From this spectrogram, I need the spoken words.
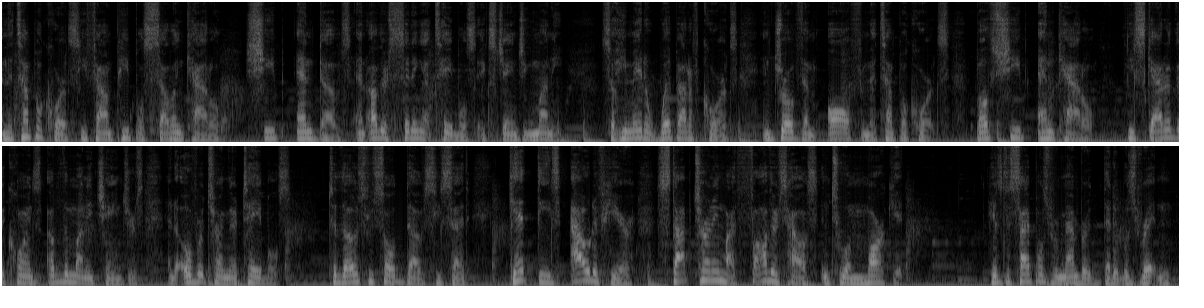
in the temple courts, he found people selling cattle, sheep, and doves, and others sitting at tables exchanging money. So he made a whip out of cords and drove them all from the temple courts, both sheep and cattle. He scattered the coins of the money changers and overturned their tables. To those who sold doves, he said, Get these out of here. Stop turning my father's house into a market. His disciples remembered that it was written,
